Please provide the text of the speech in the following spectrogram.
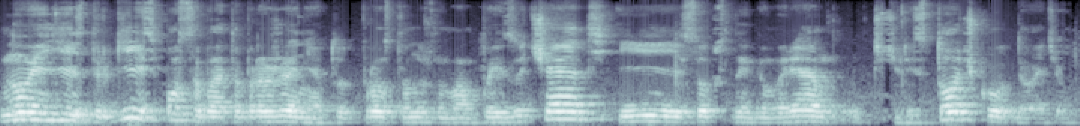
Ну и есть другие способы отображения, тут просто нужно вам поизучать, и, собственно говоря, через точку, давайте вот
